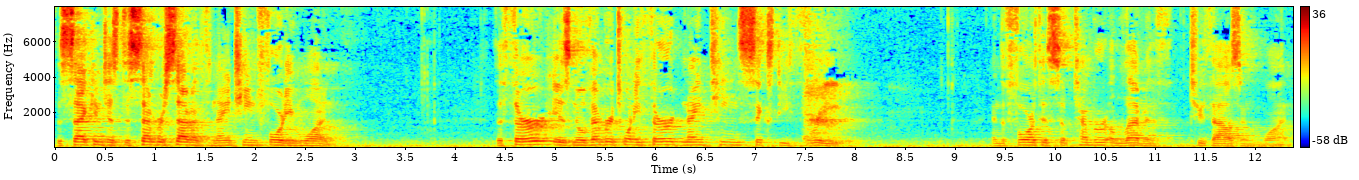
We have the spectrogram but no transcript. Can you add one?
The second is December 7th, 1941. The third is November 23rd, 1963. And the fourth is September 11th, 2001.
